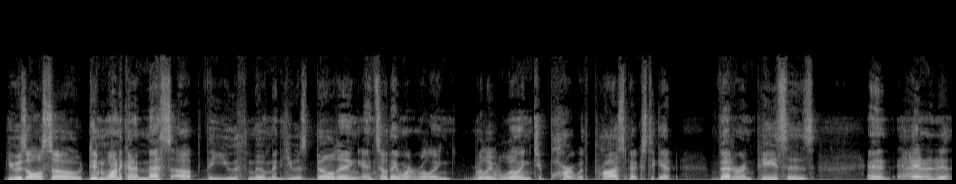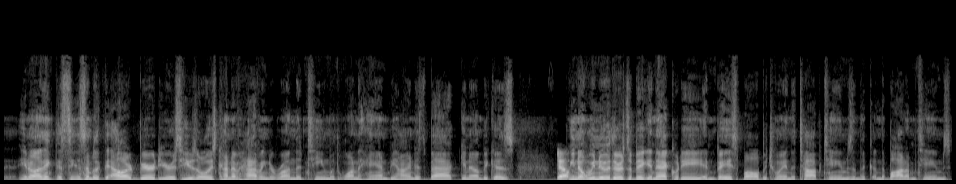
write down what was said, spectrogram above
he was also didn't want to kind of mess up the youth movement he was building, and so they weren't really really willing to part with prospects to get veteran pieces. And, and you know, I think the seems like the Allard Baird years, he was always kind of having to run the team with one hand behind his back, you know, because Yep. you know we knew there was a big inequity in baseball between the top teams and the, and the bottom teams.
